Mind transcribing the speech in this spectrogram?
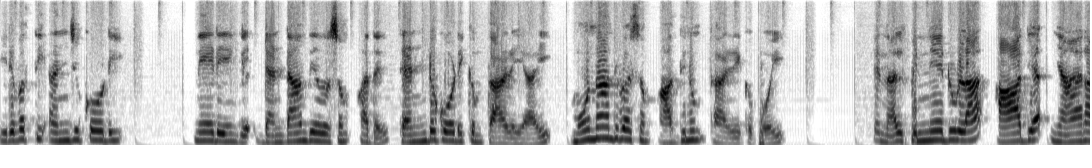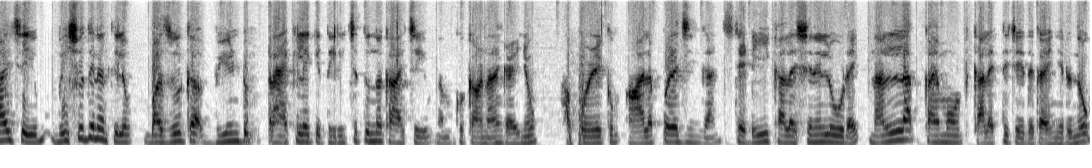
ഇരുപത്തി അഞ്ച് കോടി നേടിയെങ്കിൽ രണ്ടാം ദിവസം അത് രണ്ടു കോടിക്കും താഴെയായി മൂന്നാം ദിവസം അതിനും താഴേക്ക് പോയി. എന്നാൽ പിന്നീടുള്ള ആദ്യ ഞായറാഴ്ചയും വിഷുദിനത്തിലും ബസൂക്ക വീണ്ടും ട്രാക്കിലേക്ക് തിരിച്ചെത്തുന്ന കാഴ്ചയും നമുക്ക് കാണാൻ കഴിഞ്ഞു. അപ്പോഴേക്കും ആലപ്പുഴ ജിങ്കാൻ സ്റ്റഡി കളക്ഷനിലൂടെ നല്ല എമൗണ്ട് കളക്ട് ചെയ്ത് കഴിഞ്ഞിരുന്നു.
